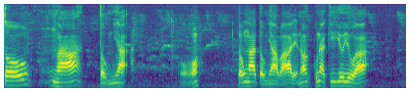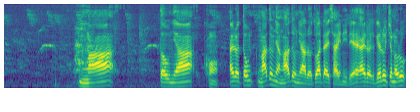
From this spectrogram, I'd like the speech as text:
3 5 3ညဟော3 5 3ညပါတဲ့เนาะခုနကီးရိုးရိုးက5 3ညခွန်အဲ့တော့3 5 3ည5 3ညတော့သွားတိုက်ဆိုင်နေတယ်အဲ့တော့တကယ်လို့ကျွန်တော်တို့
